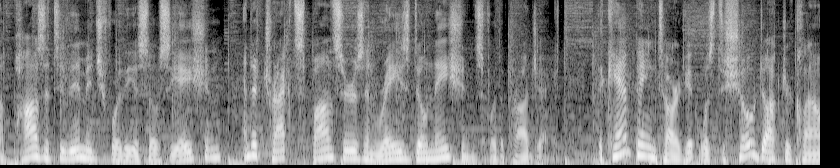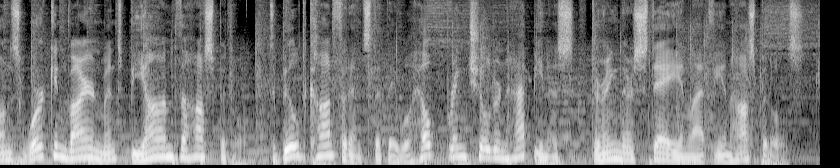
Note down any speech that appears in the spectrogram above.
a positive image for the association, and attract sponsors and raise donations for the project. The campaign target was to show Dr. Clown's work environment beyond the hospital, to build confidence that they will help bring children happiness during their stay in Latvian hospitals,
